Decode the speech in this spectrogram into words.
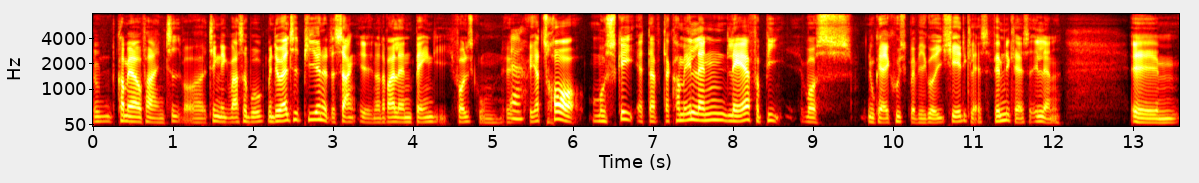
nu kommer jeg jo fra en tid, hvor tingene ikke var så woke, men det var altid pigerne, der sang, øh, når der var et eller andet band i folkeskolen. Øh, Ja. Og jeg tror måske, at der, der kom en eller anden lærer forbi vores... Nu kan jeg ikke huske, hvad vi har gået i. 6. klasse, 5. klasse, et eller andet. Øhm,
